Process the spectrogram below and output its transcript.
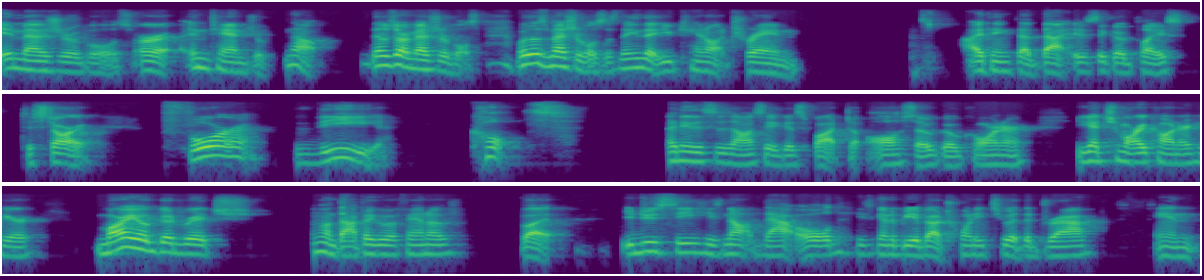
immeasurables or intangible, no, those are measurables. With those measurables, the thing that you cannot train I think that that is a good place to start for the Colts. I think this is honestly a good spot to also go corner. You got Chamarri Conner here. Mario Goodrich, I'm not that big of a fan of, but you do see he's not that old. He's going to be about 22 at the draft, and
